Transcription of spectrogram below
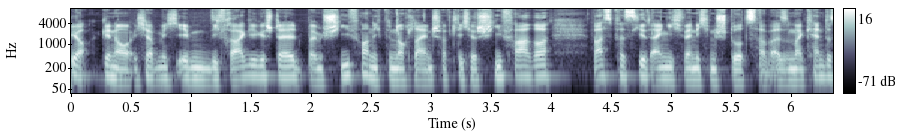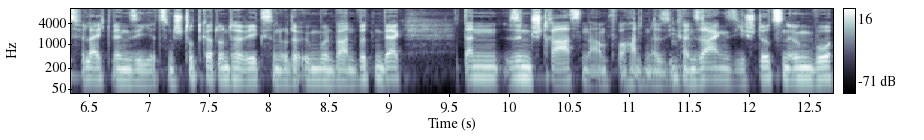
Ja, genau. Ich habe mich eben die Frage gestellt beim Skifahren, ich bin auch leidenschaftlicher Skifahrer, was passiert eigentlich, wenn ich einen Sturz habe? Also man kennt es vielleicht, wenn Sie jetzt in Stuttgart unterwegs sind oder irgendwo in Baden-Württemberg, dann sind Straßennamen vorhanden. Also Sie können mhm. sagen, Sie stürzen irgendwo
